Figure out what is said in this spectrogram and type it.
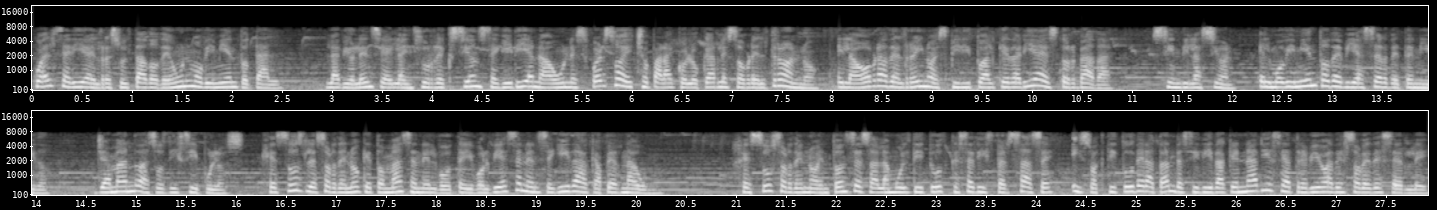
cuál sería el resultado de un movimiento tal. La violencia y la insurrección seguirían a un esfuerzo hecho para colocarle sobre el trono, y la obra del reino espiritual quedaría estorbada. Sin dilación, el movimiento debía ser detenido. Llamando a sus discípulos, Jesús les ordenó que tomasen el bote y volviesen enseguida a Capernaum. Jesús ordenó entonces a la multitud que se dispersase, y su actitud era tan decidida que nadie se atrevió a desobedecerle.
